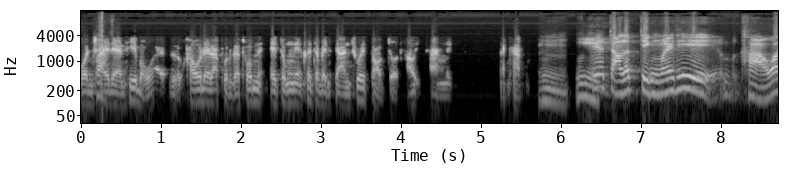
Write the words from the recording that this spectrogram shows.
คนชายแดนที่บอกว่าเขาได้รับผลกระทบเนี่ยไอ้ตรงเนี้ยก็จะเป็นการช่วยตอบโจทย์เขาอีกทางหนึ่งนะครับ อืมอืมเอ๊ะอาจารย์แล้วจริงไหมที่ข่าวว่า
